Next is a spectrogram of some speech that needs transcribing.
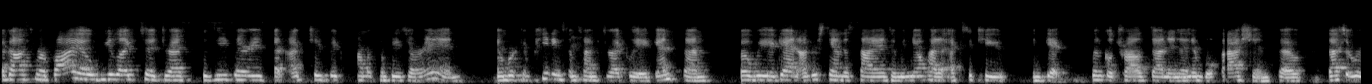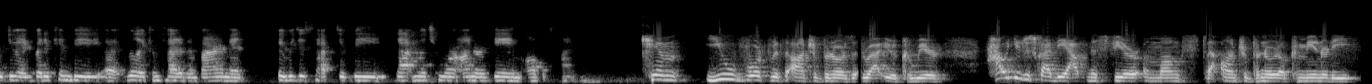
At Gossamer Bio, we like to address disease areas that actually big pharma companies are in, and we're competing sometimes directly against them. But we again understand the science and we know how to execute and get clinical trials done in a nimble fashion. So that's what we're doing. But it can be a really competitive environment. So we just have to be that much more on our game all the time. Kim, you've worked with entrepreneurs throughout your career. How would you describe the atmosphere amongst the entrepreneurial community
